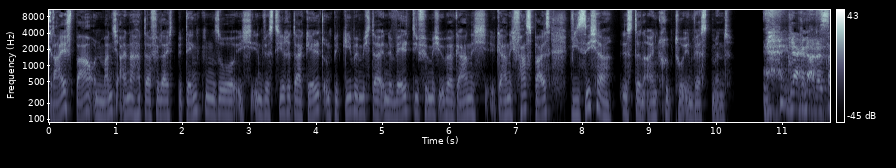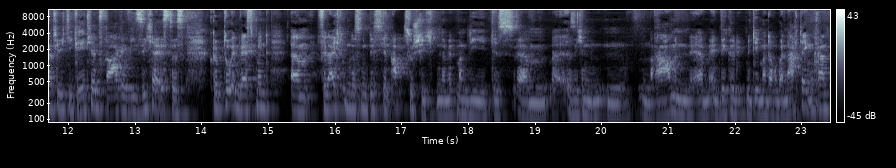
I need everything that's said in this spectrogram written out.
greifbar und manch einer hat da vielleicht Bedenken, so ich investiere da Geld und begebe mich da in eine Welt, die für mich über gar nicht gar nicht fassbar ist. Wie sicher ist denn ein Krypto-Investment? Ja, genau. Das ist natürlich die Gretchenfrage. Wie sicher ist das Krypto-Investment? Ähm, vielleicht, um das ein bisschen abzuschichten, damit man die, das, ähm, äh, sich einen, einen Rahmen ähm, entwickelt, mit dem man darüber nachdenken kann,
